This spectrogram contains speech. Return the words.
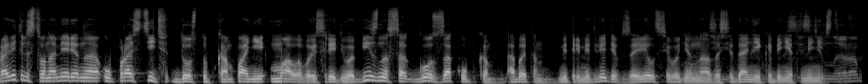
Правительство намерено упростить доступ компаний малого и среднего бизнеса к госзакупкам. Об этом Дмитрий Медведев заявил сегодня на заседании Кабинета министров.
